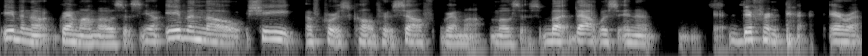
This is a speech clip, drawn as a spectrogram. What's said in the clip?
even though Grandma Moses, you know, even though she, of course, called herself Grandma Moses, but that was in a different era.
